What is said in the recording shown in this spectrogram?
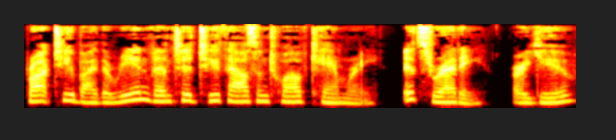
Brought to you by the reinvented 2012 Camry. It's ready. Are you?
